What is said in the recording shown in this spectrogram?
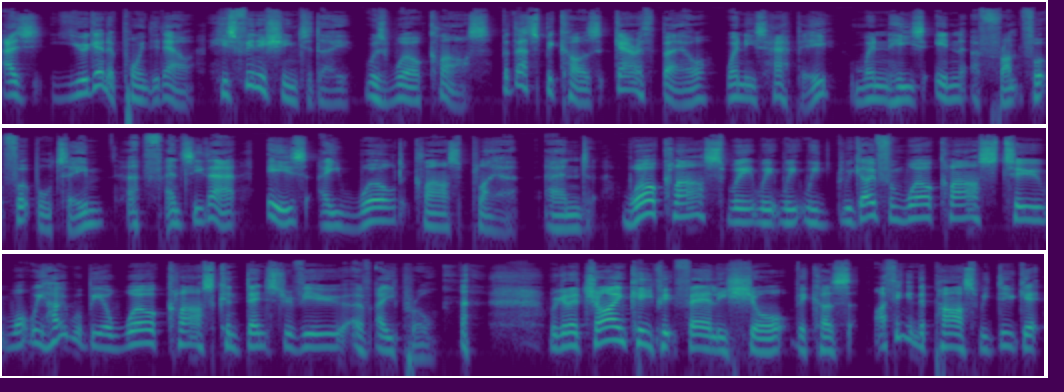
as you again have pointed out, his finishing today was world class. But that's because Gareth Bale, when he's happy, when he's in a front foot football team, fancy that, is a world class player. And world class, we, we, we, we, we go from world class to what we hope will be a world class condensed review of April. We're going to try and keep it fairly short because I think in the past we do get,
